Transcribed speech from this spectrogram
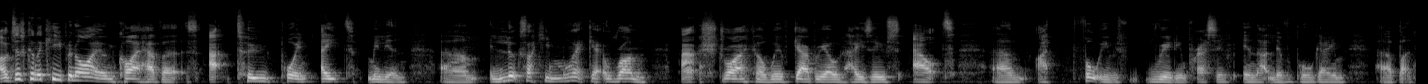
I'm just going to keep an eye on Kai Havertz at 2.8 million. Um, it looks like he might get a run at striker with Gabriel Jesus out. Um, I thought he was really impressive in that Liverpool game, uh, but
